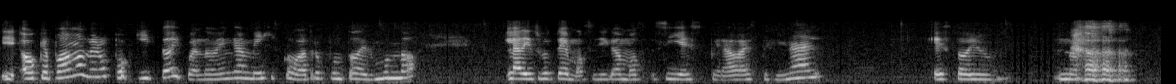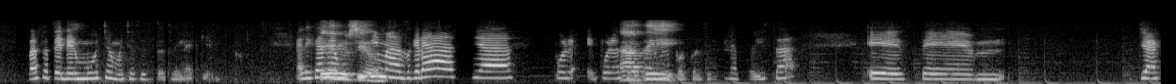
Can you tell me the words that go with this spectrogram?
Y, o que podamos ver un poquito y cuando venga a México a otro punto del mundo, la disfrutemos. Digamos, si esperaba este final, estoy... No, vas a tener mucha, mucha aceptación aquí en México. Alejandra, muchísimas gracias por, por aceptarme, por conseguir la entrevista. Este, ya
